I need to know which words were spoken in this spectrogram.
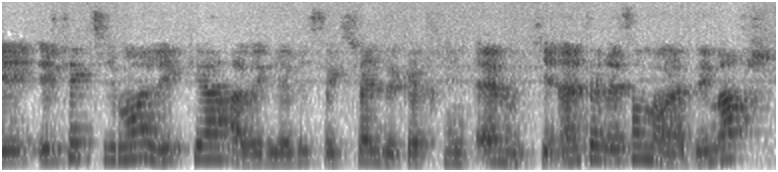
Et effectivement, l'écart avec la vie sexuelle de Catherine M, qui est intéressant dans la démarche,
